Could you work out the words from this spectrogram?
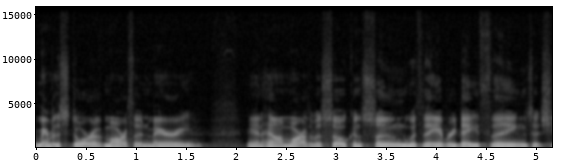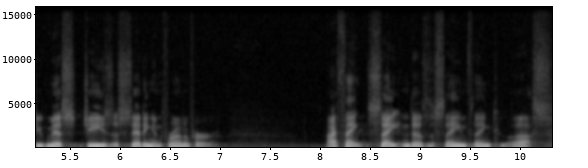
remember the story of Martha and Mary and how Martha was so consumed with the everyday things that she missed Jesus sitting in front of her. I think Satan does the same thing to us.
